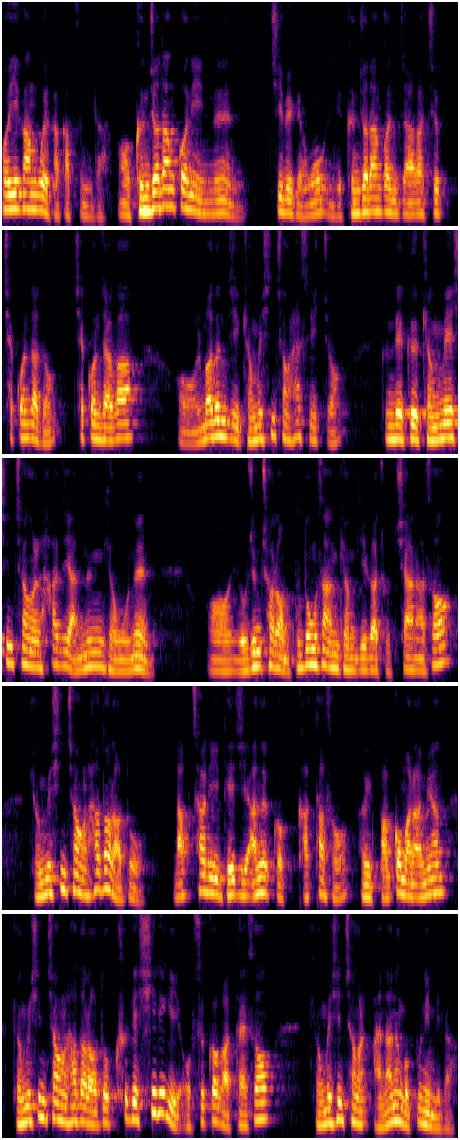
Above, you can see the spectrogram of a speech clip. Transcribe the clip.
허위 광고에 가깝습니다. 어, 근저당권이 있는 집의 경우 이제 근저당권자가 즉 채권자죠. 채권자가 어, 얼마든지 경매 신청을 할 수 있죠. 근데 그 경매 신청을 하지 않는 경우는 어, 요즘처럼 부동산 경기가 좋지 않아서 경매 신청을 하더라도 낙찰이 되지 않을 것 같아서 바꿔 말하면 경매 신청을 하더라도 크게 실익이 없을 것 같아서 경매 신청을 안 하는 것 뿐입니다.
